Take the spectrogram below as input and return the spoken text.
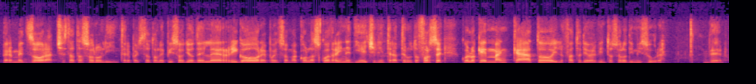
per mezz'ora c'è stata solo l'Inter, poi c'è stato l'episodio del rigore, poi insomma con la squadra in 10 l'Inter ha tenuto. Forse quello che è mancato è il fatto di aver vinto solo di misura. È vero,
